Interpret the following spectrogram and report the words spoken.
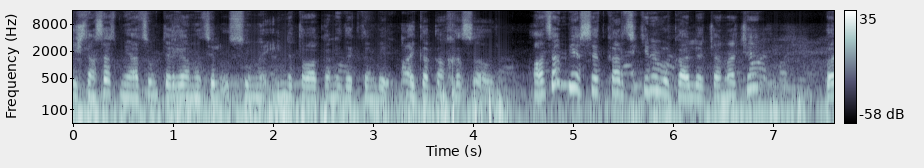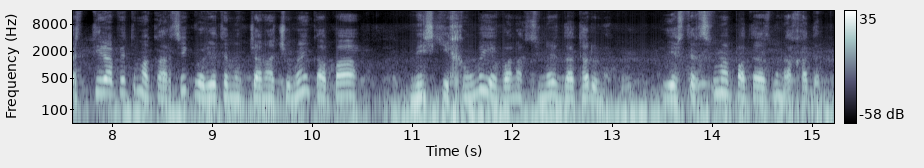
Ճիշտ ասած, միացում տեղի ունեցել 89 թվականի դեկտեմբերին, հայկական ԽՍՀ-ը։ Անցամ ես այդ կարծիքին եմ, որ կարելի է ճանաչել, բայց տիրապետում է կարծիք, որ եթե մենք ճանաչում ենք, ապա Մինսկի խումբը եւ բանակցությունները դադարում են եւ ստեղծվում է պատերազմի նախադեպ։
